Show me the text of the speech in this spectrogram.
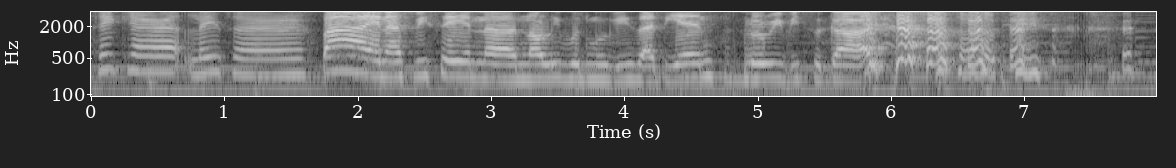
Take care. Later. Bye. And as we say in uh, Nollywood movies at the end, glory be to God. Peace.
